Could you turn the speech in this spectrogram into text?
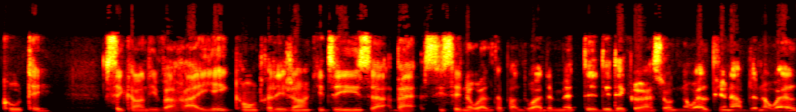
Côté, c'est quand il va railler contre les gens qui disent ah, ben si c'est Noël, t'as pas le droit de mettre des, décorations de Noël puis un arbre de Noël.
